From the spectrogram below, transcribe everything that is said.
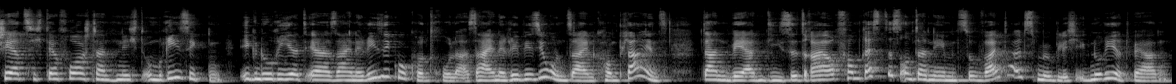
Schert sich der Vorstand nicht um Risiken, ignoriert er seine Risikokontroller, seine Revision, sein Compliance, dann werden diese drei auch vom Rest des Unternehmens so weit als möglich ignoriert werden.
